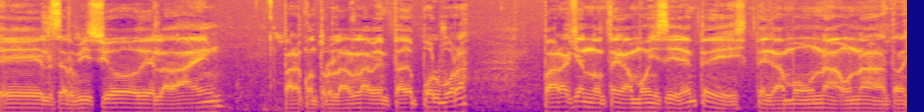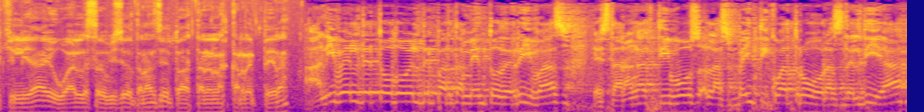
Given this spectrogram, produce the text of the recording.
el servicio de la DAEN para controlar la venta de pólvora para que no tengamos incidentes y tengamos una, una tranquilidad. Igual el servicio de tránsito va a estar en las carreteras. A nivel de todo el departamento de Rivas, estarán activos las 24 horas del día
